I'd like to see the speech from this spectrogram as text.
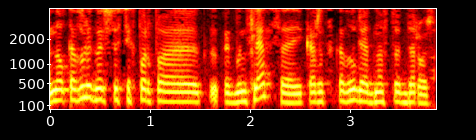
Но Казули говорит, что с тех пор по, как бы инфляция, и, кажется, Казули одна стоит дороже.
